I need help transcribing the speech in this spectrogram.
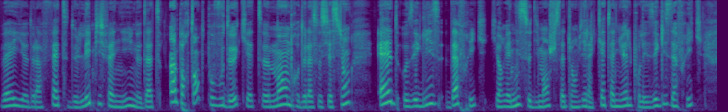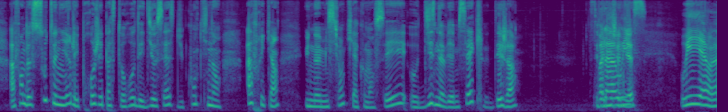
veille de la fête de l'Épiphanie, une date importante pour vous deux qui êtes membres de l'association Aide aux Églises d'Afrique, qui organise ce dimanche 7 janvier la quête annuelle pour les Églises d'Afrique, afin de soutenir les projets pastoraux des diocèses du continent africain, une mission qui a commencé au 19e siècle déjà. Voilà, oui. Oui, euh,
